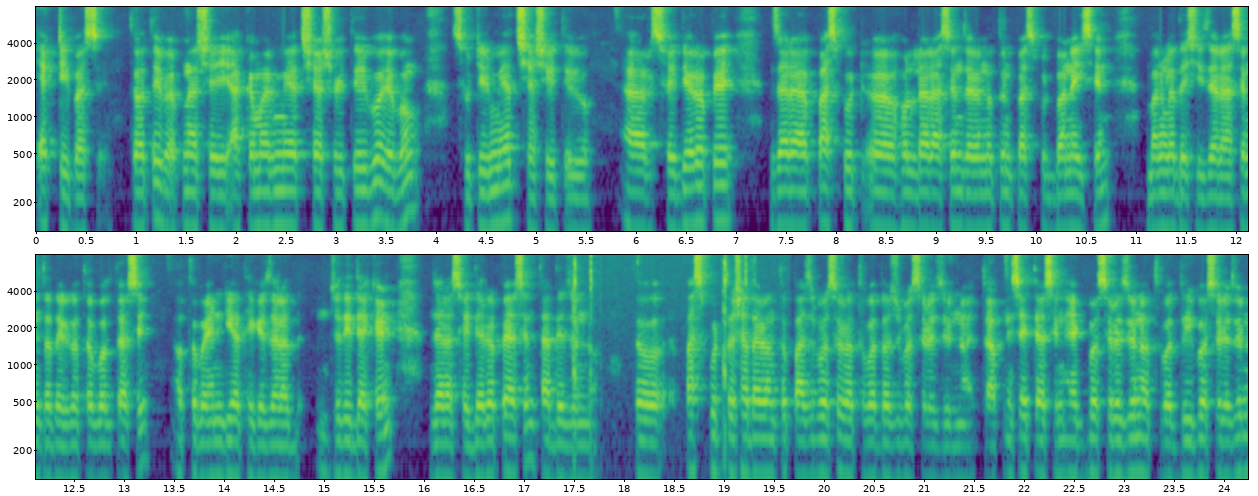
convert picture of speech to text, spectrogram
অ্যাক্টিভ আছে। তো অতএব আপনার সেই আকামার মেয়াদ শেষ হইতে হইব এবং ছুটির মেয়াদ শেষ হইতে হইব। আর সৌদি আরবে যারা পাসপোর্ট হোল্ডার আছেন, যারা নতুন পাসপোর্ট বানাইছেন, বাংলাদেশি যারা আছেন, তাদের কথা বলতে আসি। অথবা ইন্ডিয়া থেকে যারা যদি দেখেন, যারা সৌদি আরবে আছেন, তাদের জন্য। তো পাসপোর্ট তো সাধারণত পাঁচ বছর অথবা দশ বছরের জন্য। হয় তো আপনি চাইতে আছেন এক বছরের জন্য অথবা দুই বছরের জন্য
